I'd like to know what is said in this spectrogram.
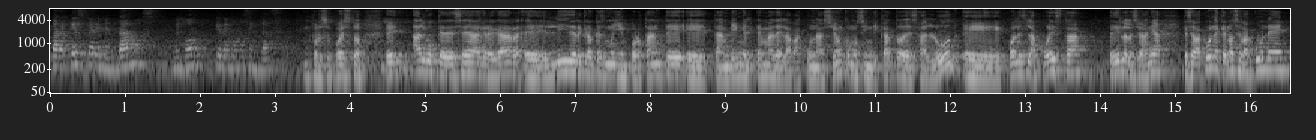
para qué experimentamos, mejor quedémonos en casa. Por supuesto. Eh, algo que desea agregar eh, el líder, creo que es muy importante, eh, también el tema de la vacunación como sindicato de salud. ¿Cuál es la apuesta? Pedirle a la ciudadanía que se vacune, que no se vacune.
